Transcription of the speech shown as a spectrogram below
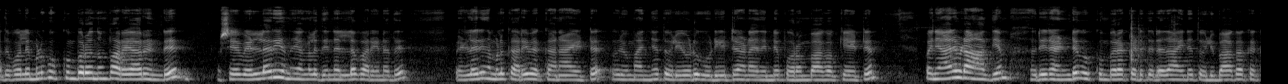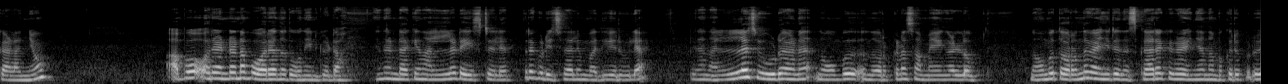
അതുപോലെ നമ്മൾ കുക്കുംബറൊന്നും പറയാറുണ്ട് പക്ഷേ വെള്ളരി എന്ന് ഞങ്ങൾ ഇതിനല്ല പറയണത്. വെള്ളരി നമ്മൾ കറി വെക്കാനായിട്ട് ഒരു മഞ്ഞ തൊലിയോട് കൂടിയിട്ടാണ് ഇതിന്റെ പുറം ഭാഗമൊക്കെ ആയിട്ട് അപ്പോൾ ഞാനിവിടെ ആദ്യം ഒരു രണ്ട് കുക്കുംബറൊക്കെ എടുത്തിട്ട് അതിന്റെ തൊലിഭാഗമൊക്കെ കളഞ്ഞു. അപ്പോൾ രണ്ടെണ്ണം പോരാന്ന് തോന്നി എനിക്ക് കേട്ടോ. ഇതുണ്ടാക്കിയ നല്ല ടേസ്റ്റ് അല്ലേ? എത്ര കുടിച്ചാലും മതി വരില്ല പിന്നെ നല്ല ചൂടാണ് നോമ്പ് നുറക്കണ സമയങ്ങളിലും. നോമ്പ് തുറന്നു കഴിഞ്ഞിട്ട് നിസ്കാരമൊക്കെ കഴിഞ്ഞാൽ നമുക്കൊരു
